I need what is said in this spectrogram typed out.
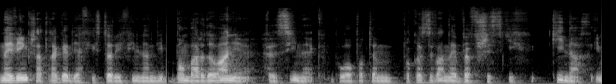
największa tragedia w historii Finlandii. Bombardowanie Helsinek było potem pokazywane we wszystkich kinach i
